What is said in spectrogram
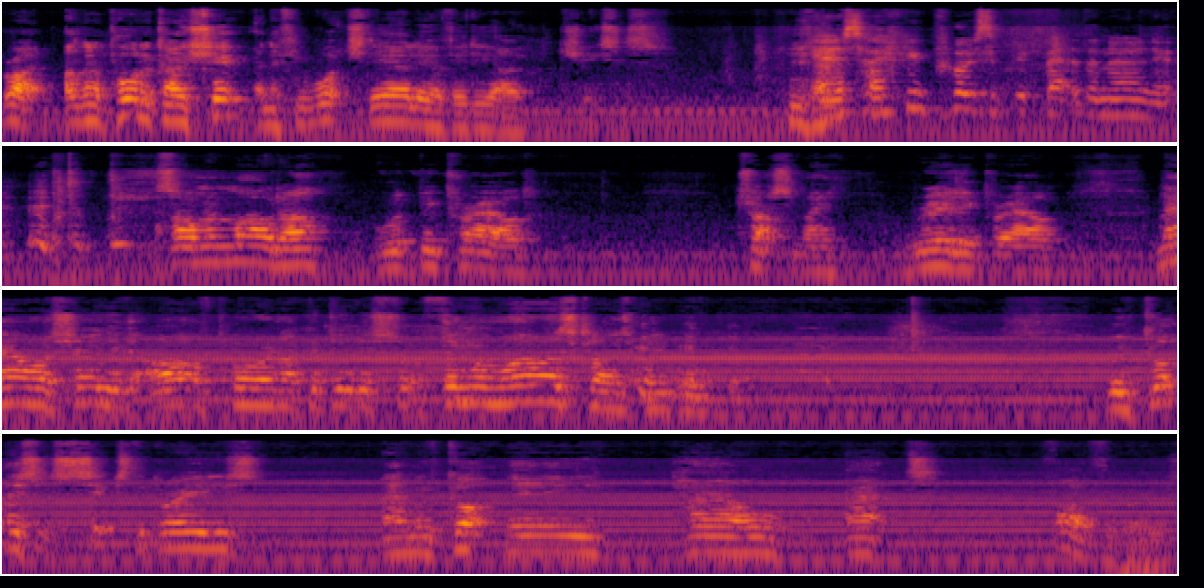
Right, I'm going to pour the Ghost Ship, and if you watch the earlier video, Jesus. Yeah, so he was a bit better than earlier. Simon Mulder would be proud. Trust me, really proud. Now I'll show you the art of pouring. I could do this sort of thing with my eyes closed, people. We've got this at six degrees, and we've got the PAL at five degrees.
